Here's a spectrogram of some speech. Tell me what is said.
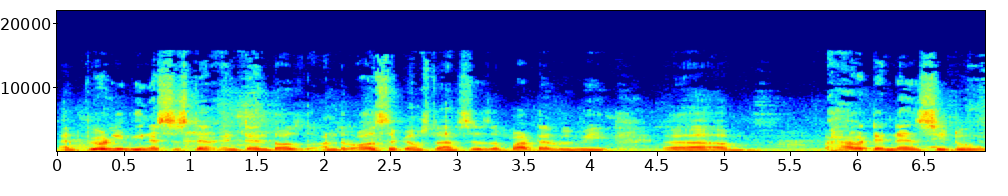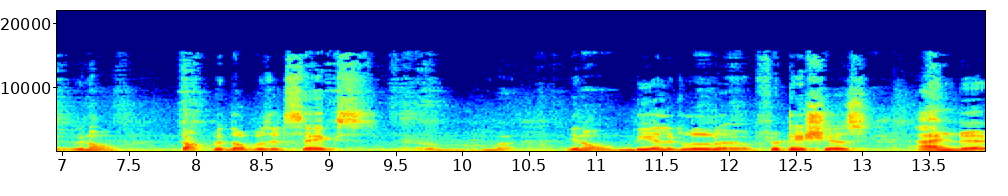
And purely Venus is in 10th house, under all circumstances, the partner will be um, have a tendency to, you know, talk with the opposite sex, um, you know, be a little uh, flirtatious, and uh,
